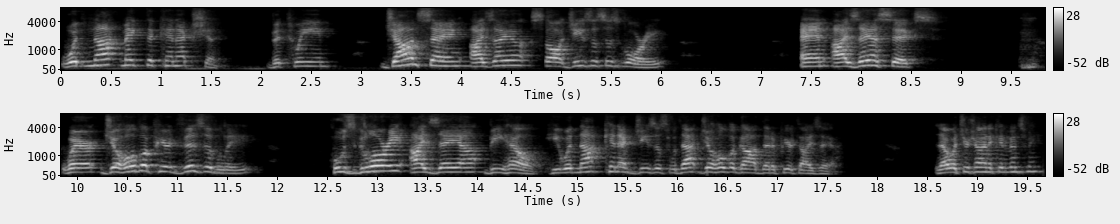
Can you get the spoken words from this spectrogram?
would not make the connection between John saying Isaiah saw Jesus' glory and Isaiah 6, where Jehovah appeared visibly whose glory Isaiah beheld. He would not connect Jesus with that Jehovah God that appeared to Isaiah. Is that what you're trying to convince me?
